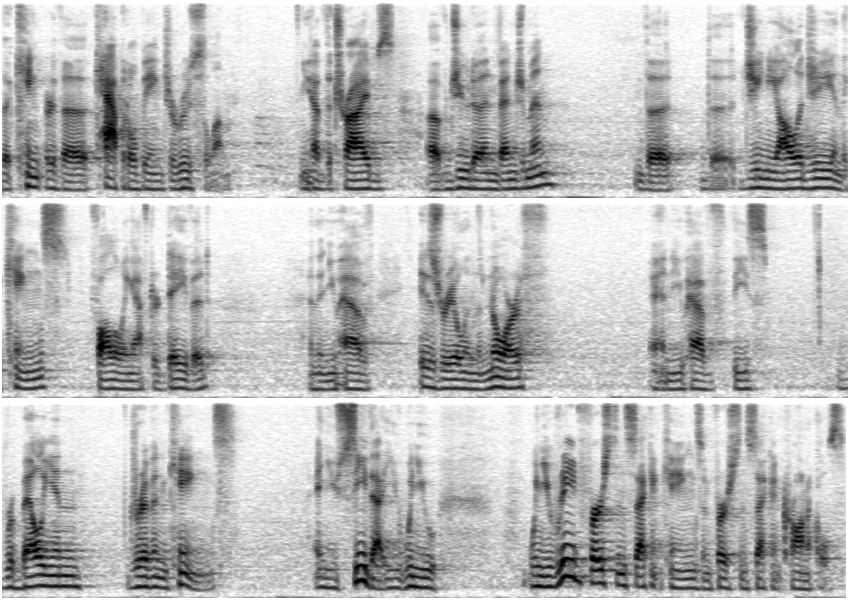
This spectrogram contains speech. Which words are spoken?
the king or the capital being Jerusalem. You have the tribes of Judah and Benjamin, the, the genealogy and the kings following after David. And then you have Israel in the north, and you have these rebellion driven kings. And you see that you, when, you, when you read 1st and 2nd Kings and 1st and 2nd Chronicles,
